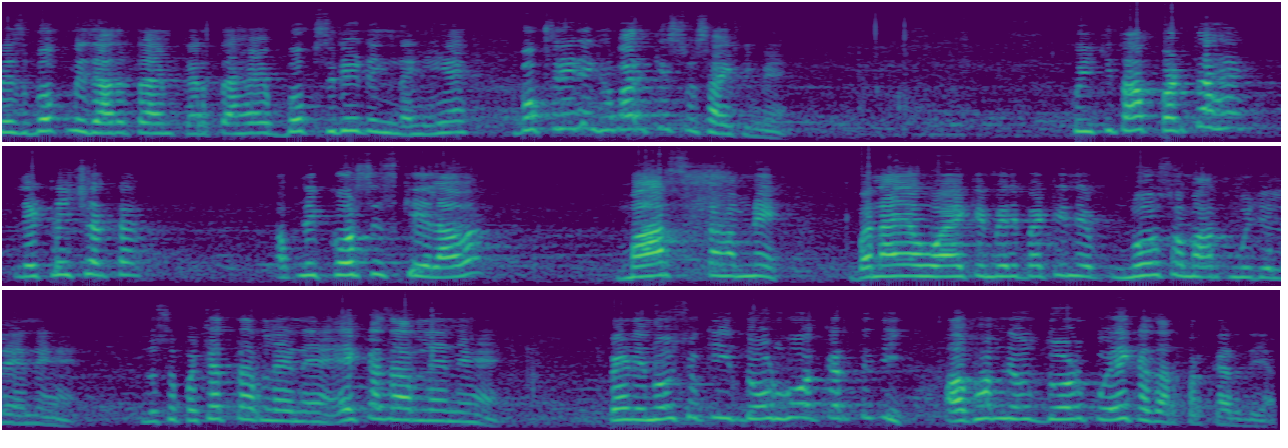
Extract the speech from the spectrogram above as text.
फेसबुक में ज़्यादा टाइम करता है बुक्स रीडिंग नहीं है। बुक्स रीडिंग हमारे किस सोसाइटी में है? कोई किताब पढ़ता है लिटरेचर का? अपने कोर्सेज के अलावा, मार्क्स का हमने बनाया हुआ है कि मेरी बेटी ने 900 मार्क्स मुझे लेने हैं 275 लेने हैं 1000 लेने हैं। पहले 900 की दौड़ हुआ करती थी, अब हमने उस दौड़ को 1000 पर कर दिया।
